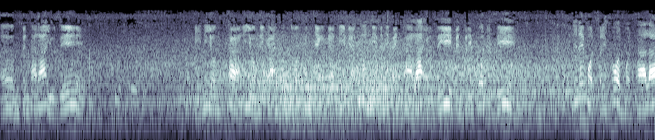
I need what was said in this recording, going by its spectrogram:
เออมันเป็นภาระอยู่สิคตินิยมค่านิยมในการทำตัวทำใจกันแบบนี้แบบนั้นเนี่ยมันจะเป็นภาระอยู่สิเป็นปริโภทอยู่สิจะได้หมดปริโภทหมดภาระ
